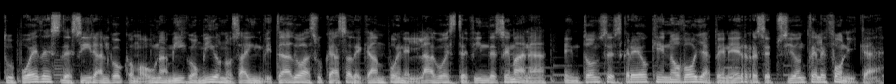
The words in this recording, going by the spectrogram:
tú puedes decir algo como un amigo mío nos ha invitado a su casa de campo en el lago este fin de semana, entonces creo que no voy a tener recepción telefónica.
